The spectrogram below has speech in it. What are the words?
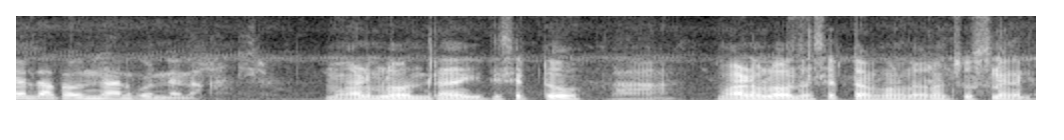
ఏడు దాత ఉంది అనుకోని నేను. మాడంలో ఉందిరా ఇది సెట్ మాడంలో ఉందిరా సెట్ అనుకున్నాను ఎవరైనా చూస్తున్నా కానీ.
